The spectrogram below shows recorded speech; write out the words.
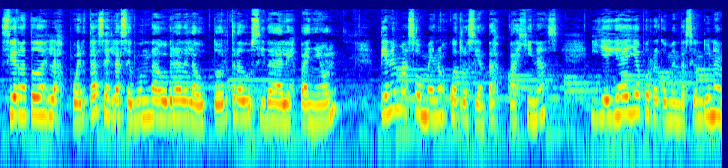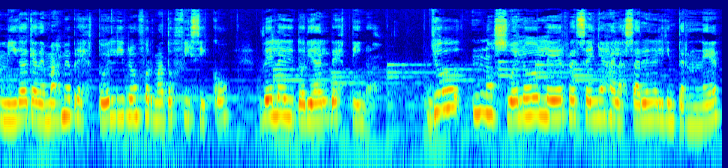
Cierra todas las puertas es la segunda obra del autor traducida al español. Tiene más o menos 400 páginas y llegué a ella por recomendación de una amiga que además me prestó el libro en formato físico de la editorial Destino. Yo no suelo leer reseñas al azar en el internet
